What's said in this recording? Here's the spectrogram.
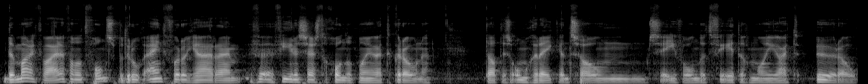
De marktwaarde van het fonds bedroeg eind vorig jaar ruim 6400 miljard kronen. Dat is omgerekend zo'n 740 miljard euro.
